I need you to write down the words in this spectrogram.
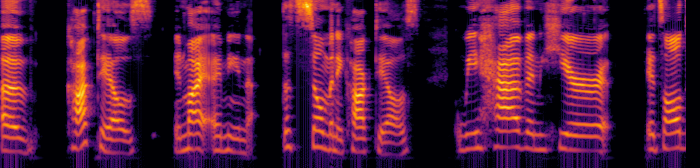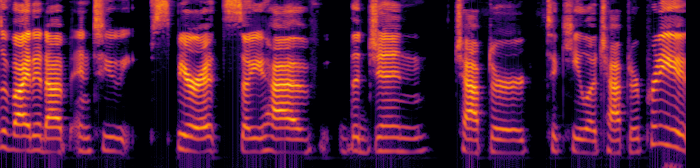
of cocktails. In my, I mean, that's so many cocktails. We have in here, it's all divided up into spirits. So you have the gin chapter, tequila chapter. Pretty,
